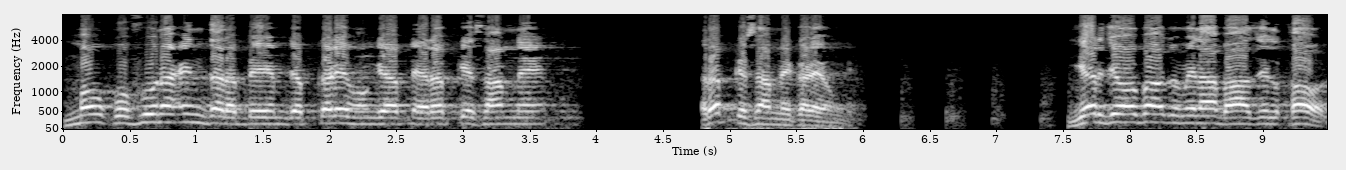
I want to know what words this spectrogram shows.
موقفون عند ربهم جب کڑے ہوں گے اپنے رب کے سامنے رب کے سامنے کڑے ہوں گے۔ یرجو بعض ملا بعض القول۔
